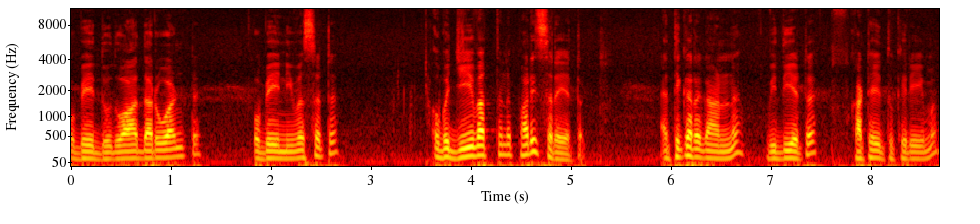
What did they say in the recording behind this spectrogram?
ඔබේ දුවා දරුවන්ට ඔබේ නිවසට ඔබ ජීවත් වන පරිසරයට ඇති කර ගන්න විදියට කටයුතු කිරීම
